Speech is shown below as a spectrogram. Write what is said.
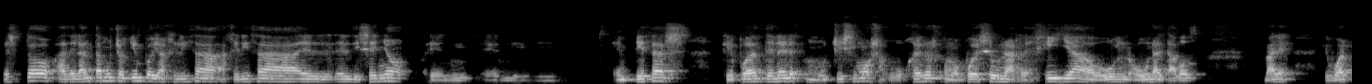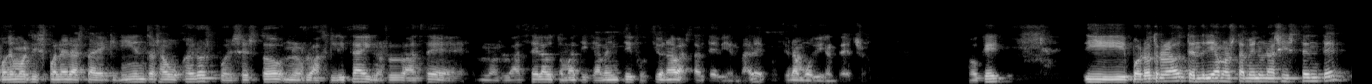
Esto adelanta mucho tiempo y agiliza, agiliza el, diseño en, piezas que puedan tener muchísimos agujeros, como puede ser una rejilla o un, altavoz, ¿vale? Que igual podemos disponer hasta de 500 agujeros, pues esto nos lo agiliza y nos lo hace, nos lo hace automáticamente y funciona bastante bien, ¿vale? Funciona muy bien, de hecho. ¿Ok? Y por otro lado tendríamos también un asistente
